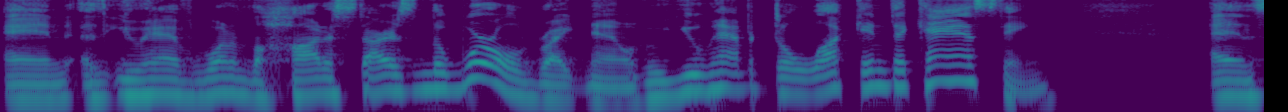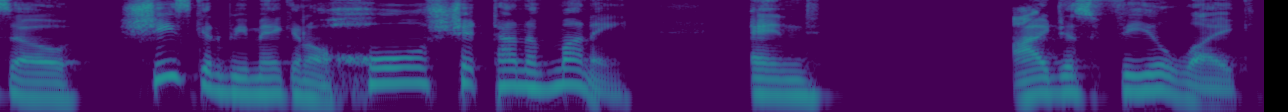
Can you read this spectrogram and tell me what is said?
And uh, you have one of the hottest stars in the world right now who you happen to luck into casting. And so she's going to be making a whole shit ton of money. And I just feel like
